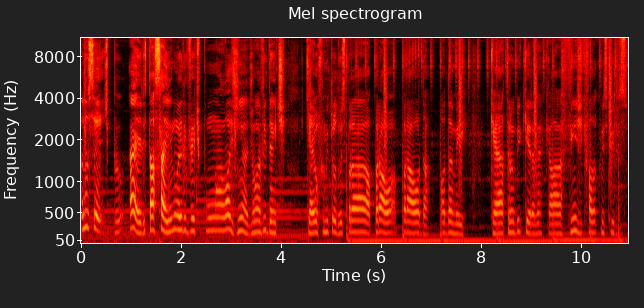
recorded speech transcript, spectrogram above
Eu não sei, tipo. É, ele tá saindo, ele vê tipo uma lojinha de uma vidente. Que aí o filme introduz pra, pra, pra Oda, Oda May. Que é a trambiqueira, né? Que ela finge que fala com espíritos.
